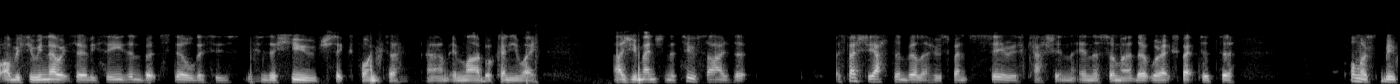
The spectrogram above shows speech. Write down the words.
obviously, we know it's early season, but still, this is this is a huge six pointer um, in my book. Anyway, as you mentioned, the two sides that, especially Aston Villa, who spent serious cash in in the summer, that were expected to almost be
